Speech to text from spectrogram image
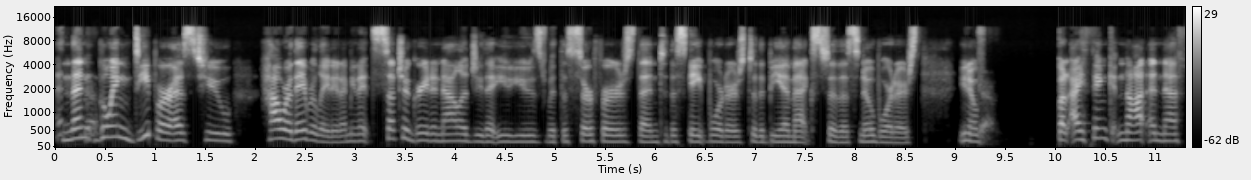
and then yeah. going deeper as to how are they related? I mean, it's such a great analogy that you used with the surfers, then to the skateboarders, to the BMX, to the snowboarders, you know. Yeah. But I think not enough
